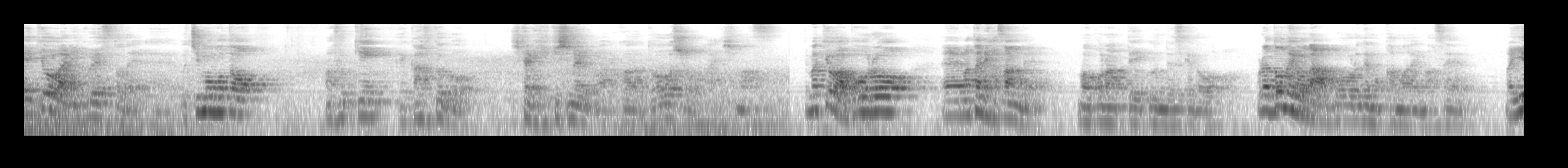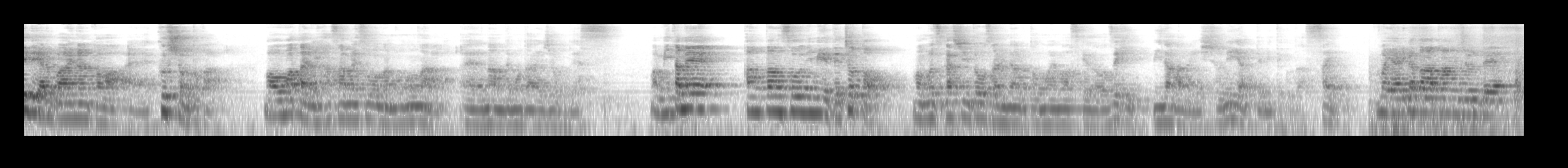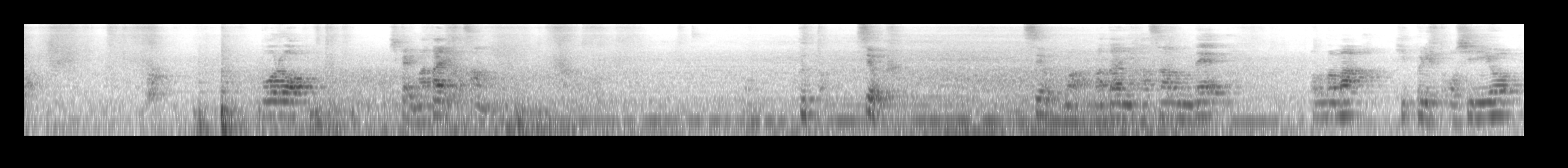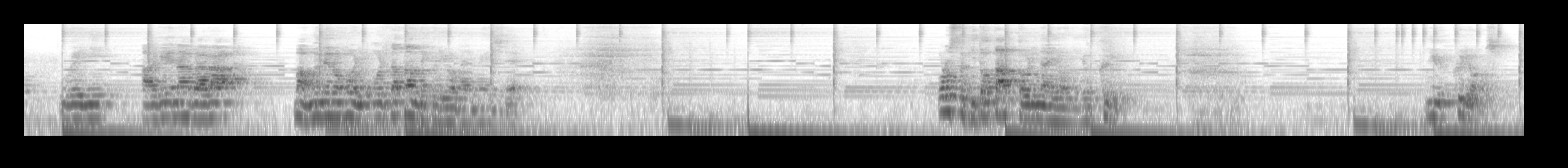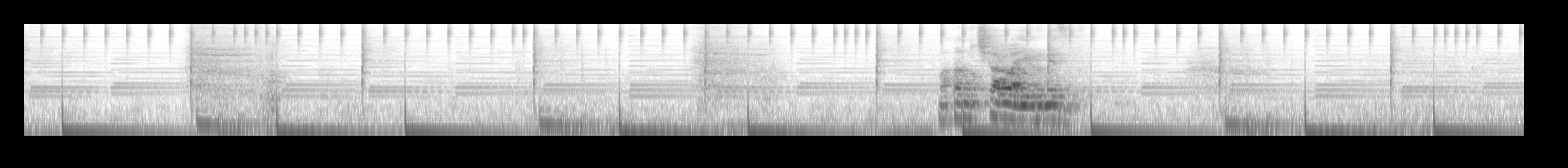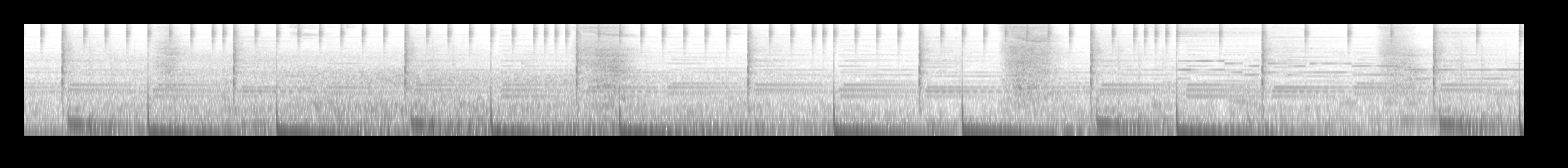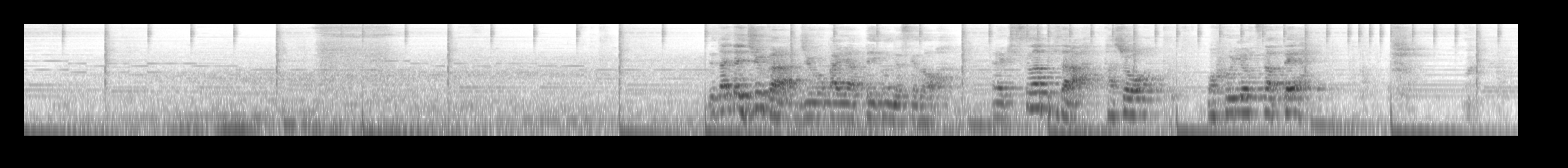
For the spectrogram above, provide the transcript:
え今日はリクエストで内ももと、ま腹筋下腹部をしっかり引き締めるワークアウトを紹介します。まあ、今日はボールを、え、股に挟んで、ま、行っていくんですけどこれはどのようなボールでも構いません、まあ、家でやる場合なんかは、え、クッションとか、まあ、お股に挟めそうなものなら、え、何でも大丈夫です、ま、見た目簡単そうに見えてちょっと、ま、難しい動作になると思いますけどぜひ見ながら一緒にやってみてください、まあ、やり方は単純でボールをしっかり股に挟んでグッと強く強くまあ股に挟んでこのままヒップリフトお尻を上に上げながら、まあ、胸の方に折りたたんでくるようなイメージで。下ろす時ドタッと降りないようにゆっくりゆっくり下ろし股の力は緩めず。で大体10から15回やっていくんですけど、えー、きつくなってきたら多少もう振りを使って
